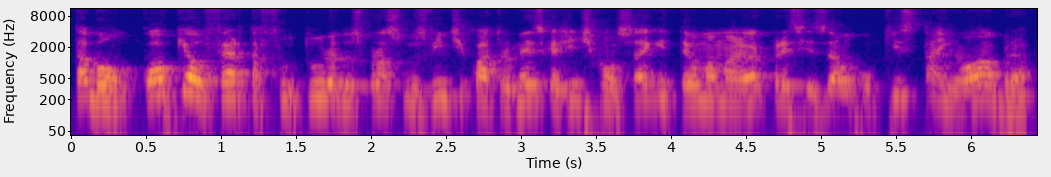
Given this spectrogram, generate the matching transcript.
tá bom, qual que é a oferta futura dos próximos 24 meses que a gente consegue ter uma maior precisão? O que está em obra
